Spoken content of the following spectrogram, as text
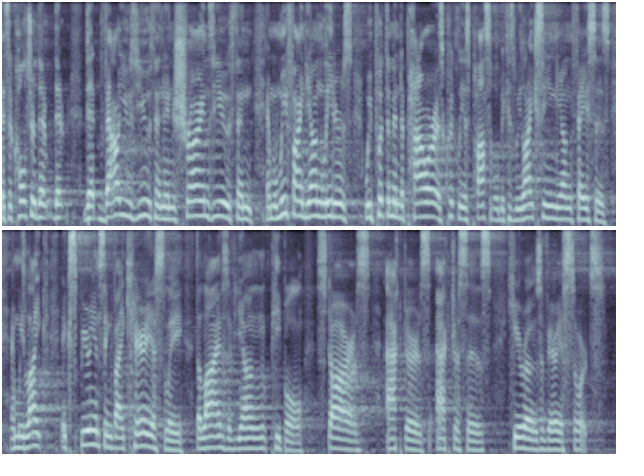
It's a culture that, that, that values youth and enshrines youth. And, and when we find young leaders, we put them into power as quickly as possible because we like seeing young faces and we like experiencing vicariously the lives of young people, stars, actors, actresses, heroes of various sorts,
